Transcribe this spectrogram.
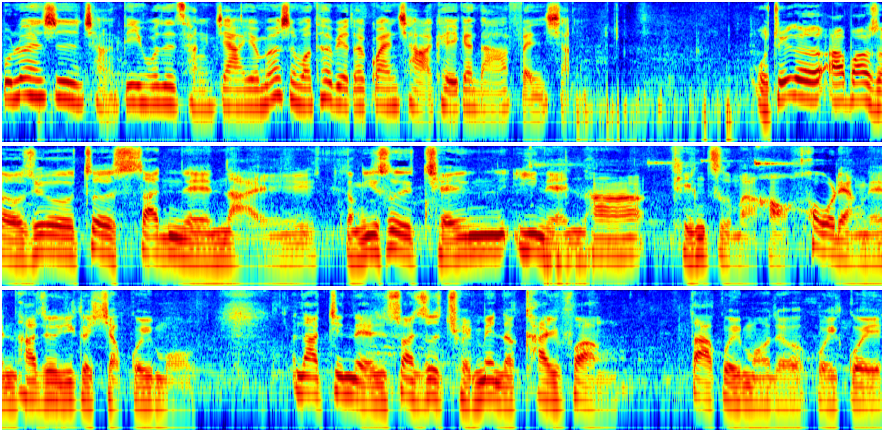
不论是场地或是藏家，有没有什么特别的观察可以跟大家分享？我觉得阿巴手就这三年来，等于是前一年它停止嘛，哈，后两年它就一个小规模，那今年算是全面的开放，大规模的回归。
